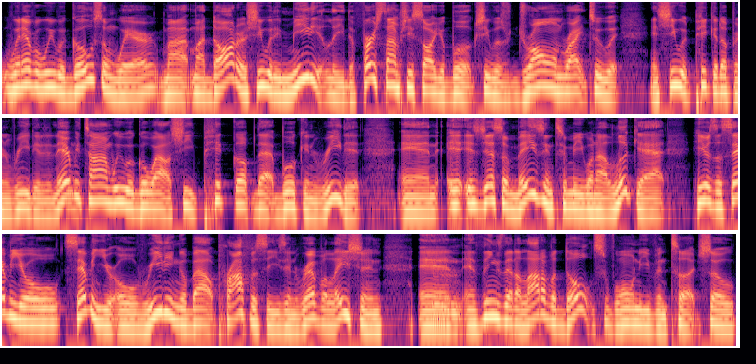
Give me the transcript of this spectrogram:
whenever we would go somewhere, my my daughter, she would immediately, the first time she saw your book, she was drawn right to it and she would pick it up and read it. And every time we would go out, she'd pick up that book and read it. And it, it's just amazing to me when I look at here's a seven-year-old, seven-year-old reading about prophecies and revelation and mm. and things that a lot of adults won't even touch. So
